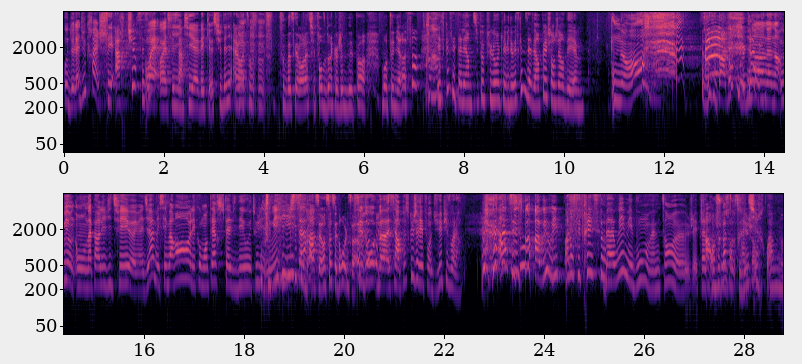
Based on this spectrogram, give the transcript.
au-delà du crush. C'est Arthur, c'est ça Ouais, ouais, c'est ça. Qui est avec euh, Sudani. Alors Mm, attends, mm, parce que alors là, tu penses bien que je ne vais pas m'en tenir à ça. Est-ce que c'est allé un petit peu plus loin que les vidéos? Est-ce que vous avez un peu échangé en DM Non C'est qui veut dire. Non, non, non. Oui, on, on a parlé vite fait. euh, il m'a dit ah mais c'est marrant les commentaires sous ta vidéo et tout. J'ai dit oui, ça. ça, c'est drôle, ça. C'est drôle. Bah c'est un peu ce que j'ai répondu et puis voilà. Ah c'est tout. Ah oui oui. Ah non, c'est triste. Bah oui, mais bon, en même temps, euh, j'avais pas Ah, on grand peut pas chose forcer d'autre à dire, quoi. Ah, non,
